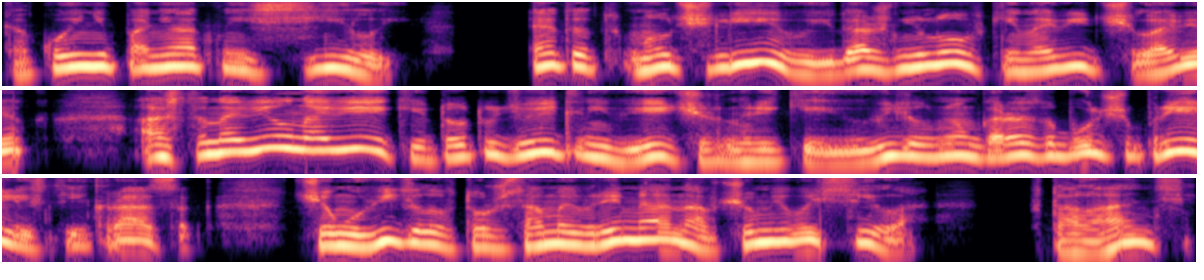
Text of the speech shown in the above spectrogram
Какой непонятной силой этот молчаливый и даже неловкий на вид человек остановил навеки тот удивительный вечер на реке и увидел в нем гораздо больше прелести и красок, чем увидела в то же самое время она. В чем его сила? В таланте?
